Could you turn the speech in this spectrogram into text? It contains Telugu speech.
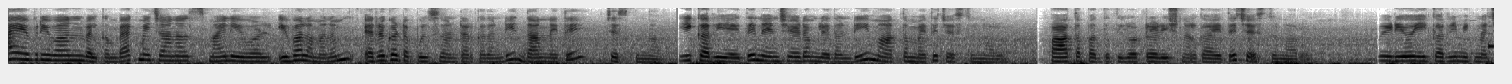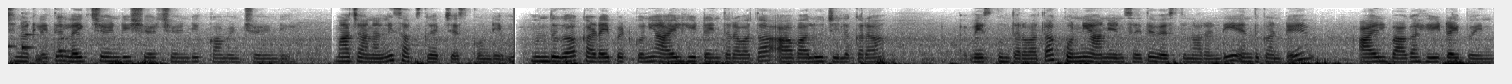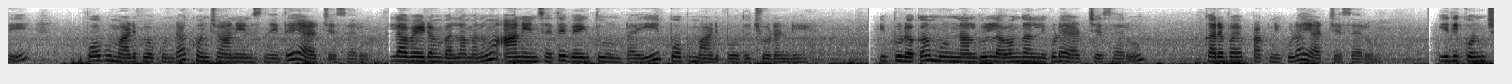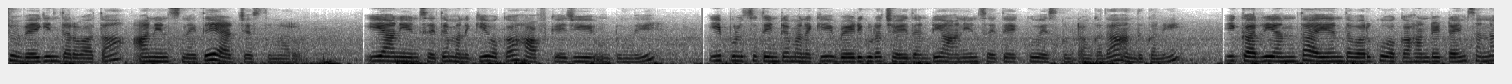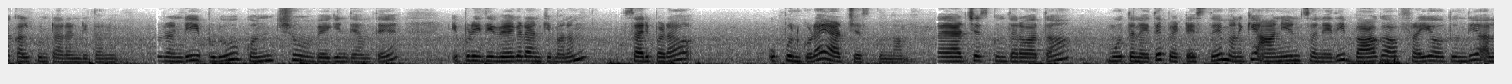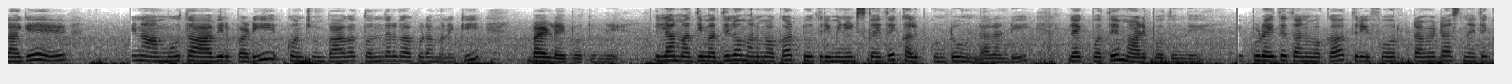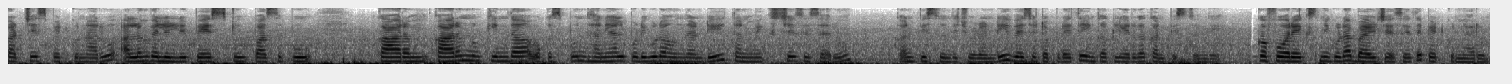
Hi everyone welcome back my channel smile world ఇవాళ మనం ఎర్రగడ్డ పులుసు అంటారు కదండి దాన్ని అయితే చేసుకుందాం. ఈ కర్రీ అయితే నేను చేయడం లేదండి మా అత్తమ్మ అయితే చేస్తున్నారు. పాత పద్ధతిలో ట్రెడిషనల్గా అయితే చేస్తున్నారు. వీడియో ఈ కర్రీ మీకు నచ్చినట్లయితే లైక్ చేయండి షేర్ చేయండి కామెంట్ చేయండి. మా ఛానల్ని సబ్స్క్రైబ్ చేసుకోండి. ముందుగా కడాయి పెట్టుకొని ఆయిల్ హీట్ అయిన తర్వాత ఆవాలు జీలకర్ర వేసుకున్న తర్వాత కొన్ని ఆనియన్స్ అయితే వేస్తున్నారండి. ఎందుకంటే ఆయిల్ బాగా హీట్ అయిపోయింది. పోపు మాడిపోకుండా కొంచెం ఆనియన్స్ని అయితే యాడ్ చేశారు. ఇలా వేయడం వల్ల మనం ఆనియన్స్ అయితే వేగుతూ ఉంటాయి. పోపు మాడిపోదు చూడండి. ఇప్పుడు ఒక మూడు నాలుగు లవంగాల్ని కూడా యాడ్ చేశారు. కరివేపాకుని కూడా యాడ్ చేశారు. ఇది కొంచెం వేగిన తర్వాత ఆనియన్స్ని అయితే యాడ్ చేస్తున్నారు. ఈ ఆనియన్స్ అయితే మనకి ఒక హాఫ్ కేజీ ఉంటుంది. ఈ పులుసు తింటే మనకి వేడి కూడా చేయదండి. ఆనియన్స్ అయితే ఎక్కువ వేసుకుంటాం కదా అందుకని. ఈ కర్రీ అంతా అయ్యేంత వరకు ఒక హండ్రెడ్ టైమ్స్ అన్నా కలుపుకుంటారండి తను. చూడండి ఇప్పుడు కొంచెం వేగింది అంతే. ఇప్పుడు ఇది వేగడానికి మనం సరిపడా ఉప్పును కూడా యాడ్ చేసుకుందాం. యాడ్ చేసుకున్న తర్వాత మూతనైతే పెట్టేస్తే మనకి ఆనియన్స్ అనేది బాగా ఫ్రై అవుతుంది. అలాగే ఆ మూత ఆవిరిపడి కొంచెం బాగా తొందరగా కూడా మనకి బయల్డ్ అయిపోతుంది. ఇలా మధ్య మధ్యలో మనం ఒక టూ త్రీ మినిట్స్కి అయితే కలుపుకుంటూ ఉండాలండి. లేకపోతే మాడిపోతుంది. ఇప్పుడైతే తను ఒక త్రీ ఫోర్ టమాటాస్ని అయితే కట్ చేసి పెట్టుకున్నారు. అల్లం వెల్లుల్లి పేస్టు పసుపు కారం. కారం కింద ఒక స్పూన్ ధనియాల పొడి కూడా ఉందండి. తను మిక్స్ చేసేసారు. కనిపిస్తుంది చూడండి. వేసేటప్పుడు అయితే ఇంకా క్లియర్గా కనిపిస్తుంది. ఒక ఫోర్ ఎగ్స్ని కూడా బయల్ చేసి అయితే పెట్టుకున్నారు.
